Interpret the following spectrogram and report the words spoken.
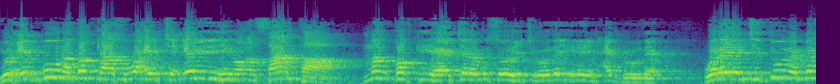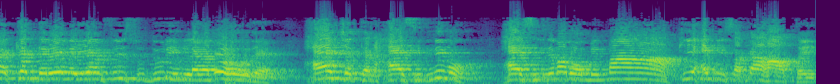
يحبون ضدك أسوحي تشعرهم أنصارتا. من قفك هاجرة وسو هجرة إليهم حقه ولا يجدون من كدر يميان في صدورهم لابوه حاجة حاسب نمو. حاسب نمو من ما كي حبي سكاهاتي.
